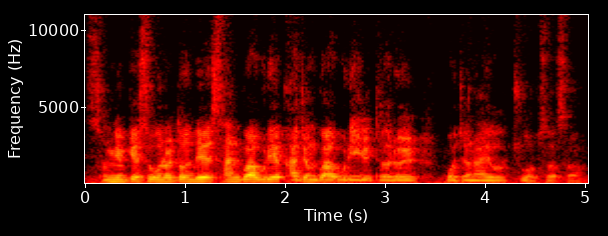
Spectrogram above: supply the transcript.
성령께서 오늘도 내 산과 우리의 가정과 우리 일터를 보존하여 주옵소서.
